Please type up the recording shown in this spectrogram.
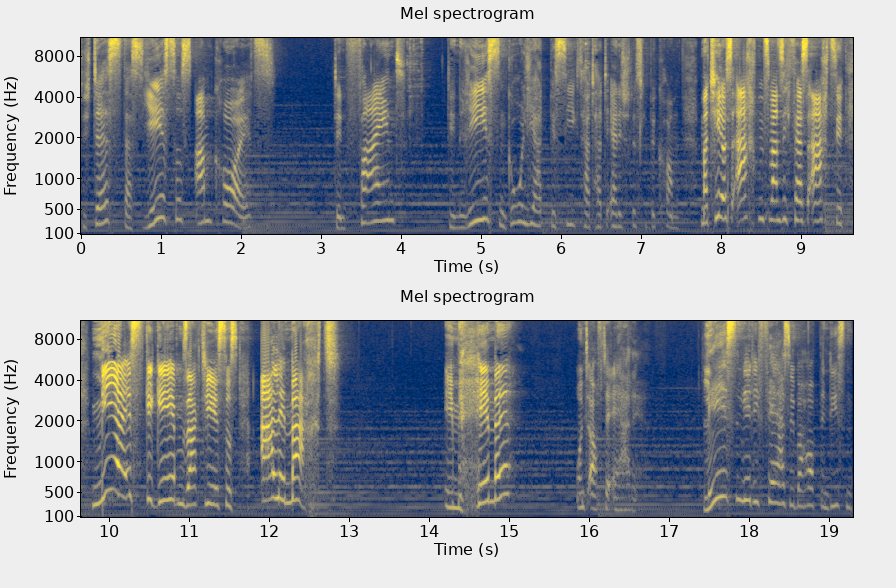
Durch das, dass Jesus am Kreuz den Feind, den Riesen Goliath besiegt hat, hat er die Schlüssel bekommen. Matthäus 28, Vers 18. Mir ist gegeben, sagt Jesus, alle Macht im Himmel und auf der Erde. Lesen wir die Verse überhaupt in diesem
